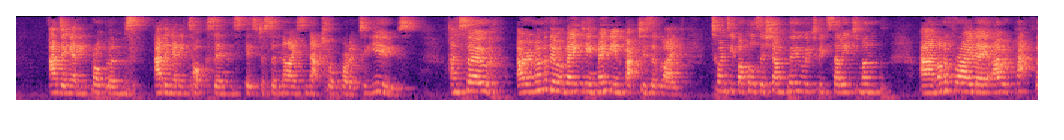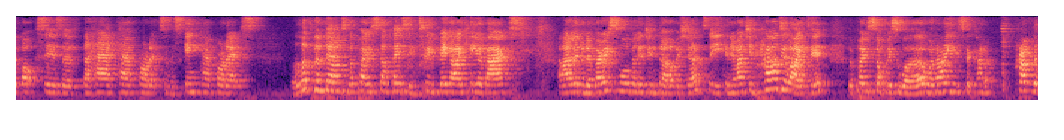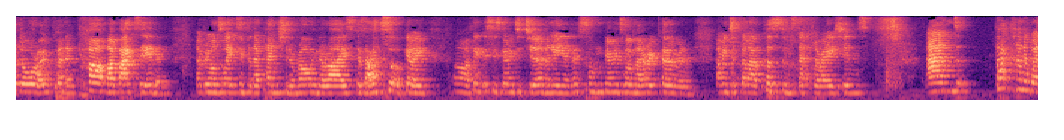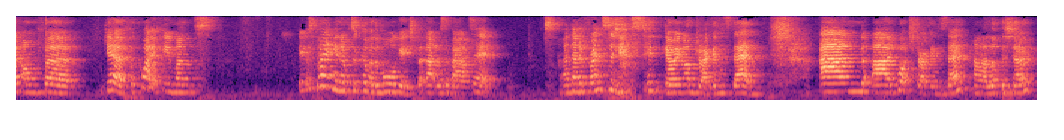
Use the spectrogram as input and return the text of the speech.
adding any problems, adding any toxins. It's just a nice natural product to use. And so I remember they were making maybe in batches of like 20 bottles of shampoo, which we'd sell each month. And on a Friday, I would pack the boxes of the hair care products and the skincare products, lug them down to the post office in two big IKEA bags, and I live in a very small village in Derbyshire, so you can imagine how delighted the post office were when I used to kind of cram the door open and cart my bags in, and everyone's waiting for their pension and rolling their eyes because I was sort of going, oh, I think this is going to Germany and this one going to America and having to fill out customs declarations. And that kind of went on for, yeah, for quite a few months. It was paying enough to cover the mortgage, but that was about it. And then a friend suggested going on Dragon's Den. And I've watched Dragon's Den and I love the show,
